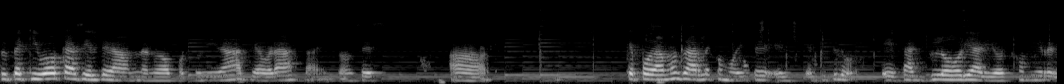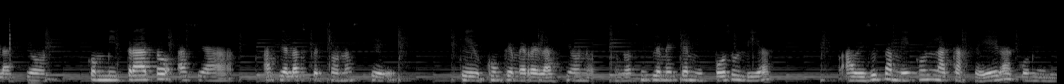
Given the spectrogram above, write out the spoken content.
tú te equivocas y Él te da una nueva oportunidad, te abraza. Entonces, uh, que podamos darle, como dice el, el, título, esa gloria a Dios con mi relación, con mi trato hacia, hacia las personas que, que, con que me relaciono, no simplemente a mi esposo Lías, a veces también con la cajera, con el,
